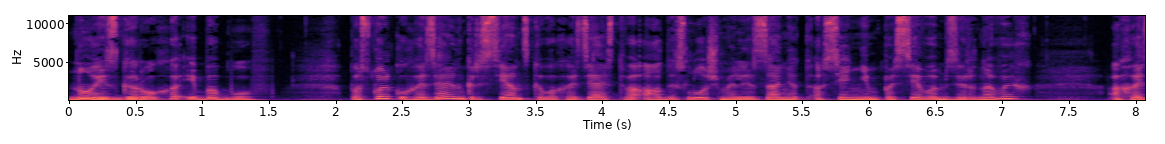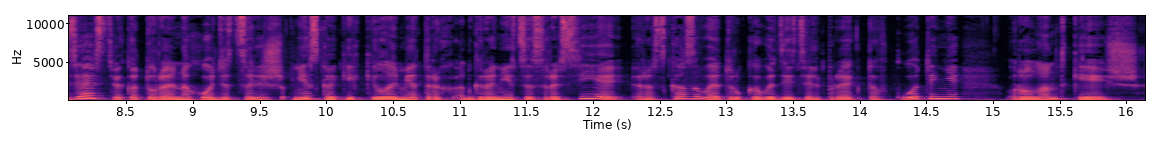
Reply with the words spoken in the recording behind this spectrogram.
но и из гороха и бобов. Поскольку хозяин крестьянского хозяйства Алдис Лошмели занят осенним посевом зерновых, о хозяйстве, которое находится лишь в нескольких километрах от границы с Россией, рассказывает руководитель проекта в Котине Роланд Кейш.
